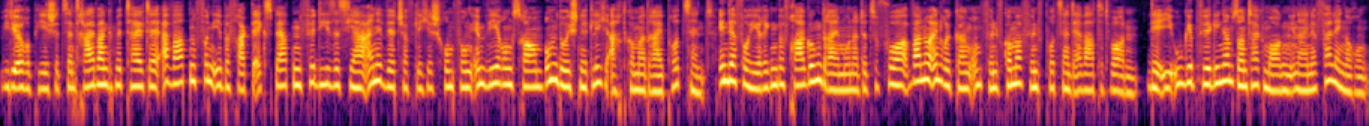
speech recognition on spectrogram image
Wie die Europäische Zentralbank mitteilte, erwarten von ihr befragte Experten für dieses Jahr eine wirtschaftliche Schrumpfung im Währungsraum um durchschnittlich 8,3 Prozent. In der vorherigen Befragung drei Monate zuvor war nur ein Rückgang um 5,5 Prozent erwartet worden. Der EU-Gipfel ging am Sonntagmorgen in eine Verlängerung.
